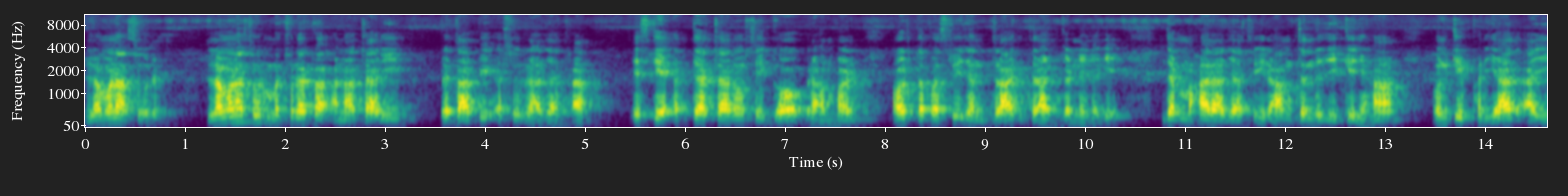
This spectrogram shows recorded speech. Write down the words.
लवणासुर। लवणासुर मथुरा का अनाचारी, प्रतापी असुर राजा था। इसके अत्याचारों से गौ, ब्राह्मण और तपस्वी जन त्राह त्राह करने लगे। जब महाराजा श्री रामचंद्र जी के यहाँ उनकी फरियाद आई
